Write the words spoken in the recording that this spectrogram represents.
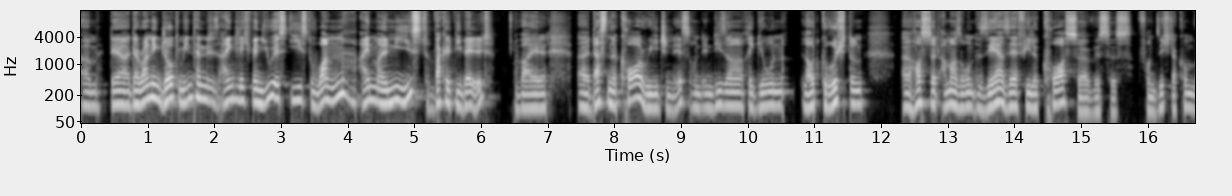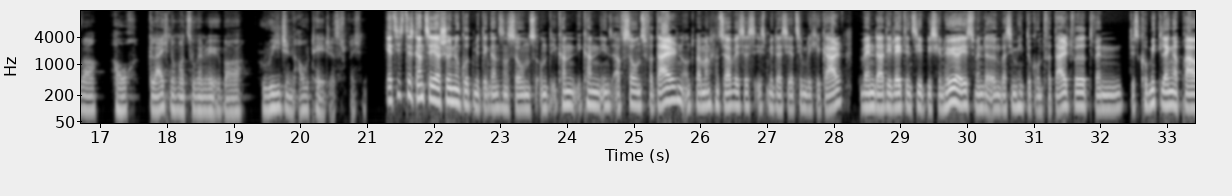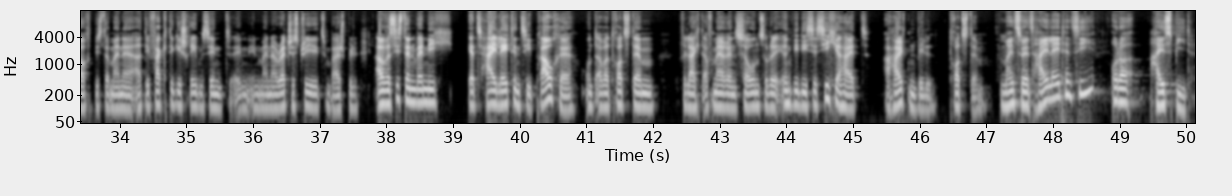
Ähm, der, der Running Joke im Internet ist eigentlich, wenn US East 1 einmal niest, wackelt die Welt weil äh, das eine Core-Region ist und in dieser Region laut Gerüchten hostet Amazon sehr, sehr viele Core-Services von sich. Da kommen wir auch gleich nochmal zu, wenn wir über Region Outages sprechen. Jetzt ist das Ganze ja schön und gut mit den ganzen Zones und ich kann, ich kann ihn auf Zones verteilen und bei manchen Services ist mir das ja ziemlich egal, wenn da die Latency ein bisschen höher ist, wenn da irgendwas im Hintergrund verteilt wird, wenn das Commit länger braucht, bis da meine Artefakte geschrieben sind, in, in meiner Registry zum Beispiel. Aber was ist denn, wenn ich jetzt High Latency brauche und aber trotzdem vielleicht auf mehreren Zones oder irgendwie diese Sicherheit erhalten will, trotzdem? Meinst du jetzt High Latency oder High Speed?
